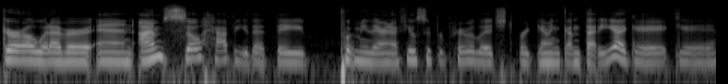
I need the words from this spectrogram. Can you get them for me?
girl, whatever. And I'm so happy that they put me there, and I feel super privileged porque me encantaría que, que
